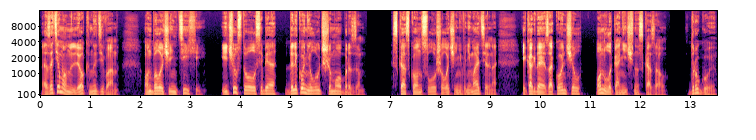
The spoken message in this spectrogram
а затем он лег на диван. Он был очень тихий и чувствовал себя далеко не лучшим образом. Сказку он слушал очень внимательно, и когда я закончил, он лаконично сказал «другую».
